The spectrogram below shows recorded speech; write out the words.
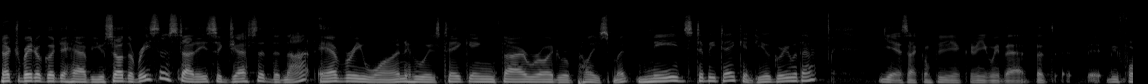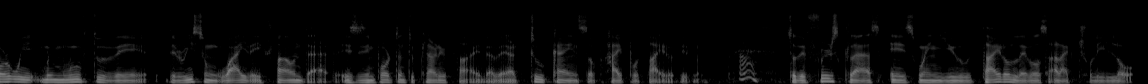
Dr. Brito, good to have you. So, the recent study suggested that not everyone who is taking thyroid replacement needs to be taken. Do you agree with that? Yes, I completely agree with that. But uh, before we, we move to the, the reason why they found that, it is important to clarify that there are two kinds of hypothyroidism. Oh. So the first class is when your thyroid levels are actually low.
